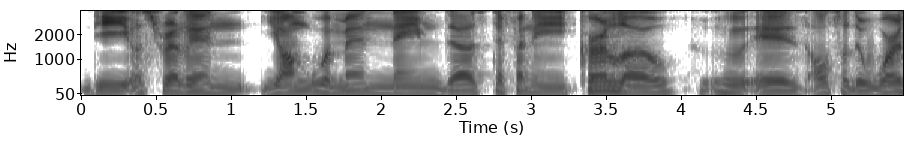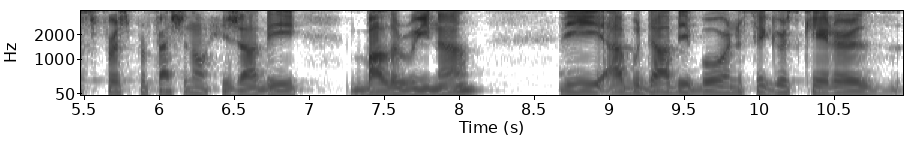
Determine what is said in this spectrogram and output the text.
the Australian young woman named uh, Stephanie Kurlow, who is also the world's first professional hijabi ballerina, the Abu Dhabi born figure skaters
